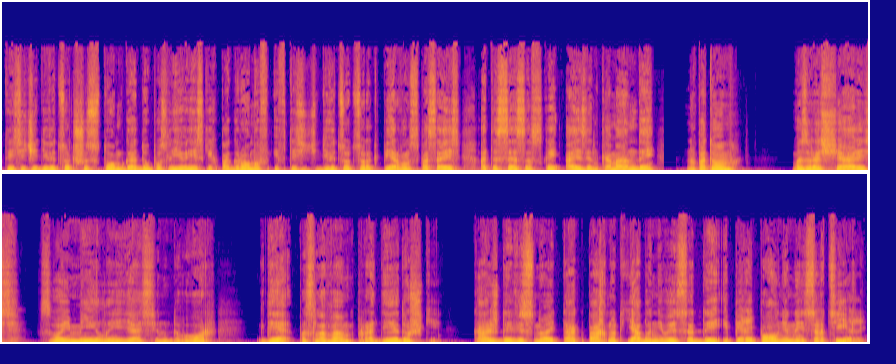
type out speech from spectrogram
в 1906 году после еврейских погромов и в 1941 спасаясь от эсэсовской айзенкоманды, но потом возвращались в свой милый ясен двор, где, по словам прадедушки, каждой весной так пахнут яблоневые сады и переполненные сортиры,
